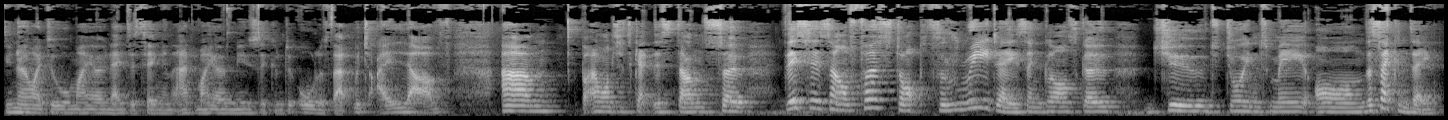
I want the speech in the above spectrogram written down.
You know, I do all my own editing and add my own music and do all of that, which I love. Um, but I wanted to get this done. So this is our first stop, three days in Glasgow. Jude joined me on the second day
